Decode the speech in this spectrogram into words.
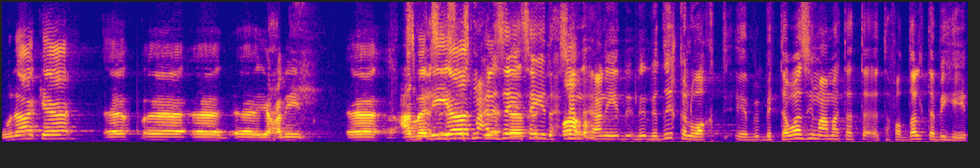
هناك آه، آه، آه، يعني عمليات اسمح لي سيد, سيد حسين يعني لضيق الوقت بالتوازي مع ما تفضلت به.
